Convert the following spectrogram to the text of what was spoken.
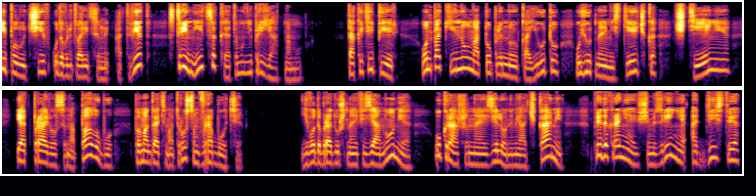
и, получив удовлетворительный ответ, стремиться к этому неприятному. Так и теперь он покинул натопленную каюту, уютное местечко, чтение и отправился на палубу помогать матросам в работе. Его добродушная физиономия, украшенная зелеными очками, предохраняющими зрение от действия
